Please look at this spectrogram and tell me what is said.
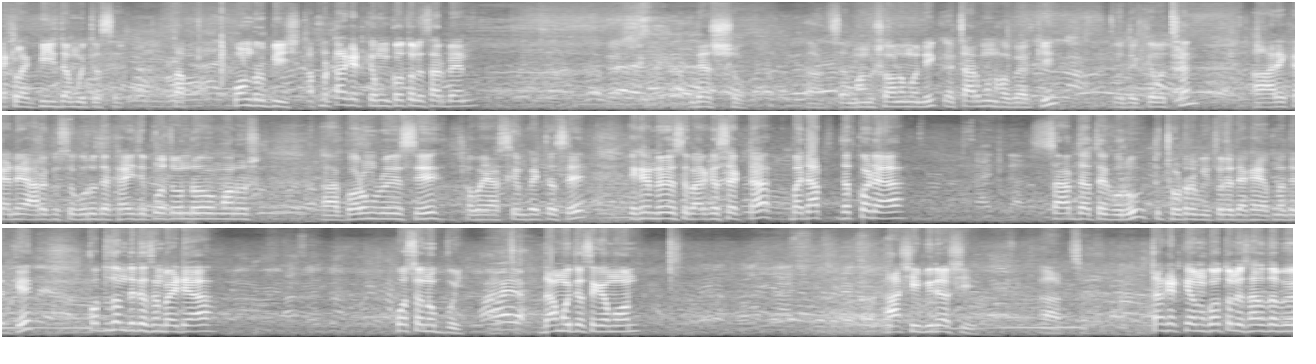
এক লাখ বিশ দাম হইতেছে। তা পনেরো বিশ। আপনার টার্গেট কেমন? কত ছাড়বেন? দেড়শো। আচ্ছা মাংস আনুমানিক চার মন হবে আর কি। তো দেখতে পাচ্ছেন। আর এখানে আরও কিছু গরু দেখাই যে প্রচণ্ড মানুষ গরম রয়েছে, সবাই আইসক্রিম খাইতেছে। এখানে রয়েছে বার কাছে একটা বা দাঁত দাঁত কয়টা? চার দাঁতের গরু, একটু ছোটোর ভিতরে দেখাই আপনাদেরকে। কত দাম দিতেছেন ভাইটা পঁচানব্বই। দাম হইতেছে কেমন? আশি, বিরাশি। আচ্ছা। টার্গেট কেমন? কত হলে ছাড়া দেবে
